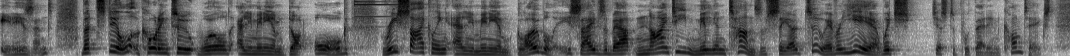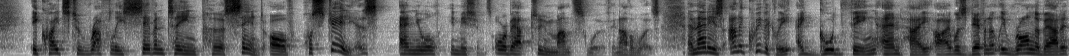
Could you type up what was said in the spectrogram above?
it isn't. But still, according to worldaluminium.org, recycling aluminium globally saves about 90 million tonnes of CO2 every year, which, just to put that in context, equates to roughly 17% of Australia's annual emissions, or about two months' worth, in other words. And that is unequivocally a good thing, and hey, I was definitely wrong about it,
